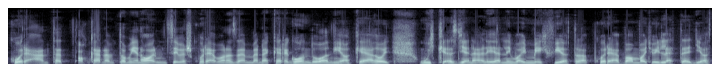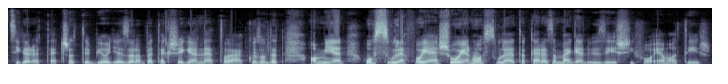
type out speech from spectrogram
korán, tehát akár nem tudom, ilyen 30 éves korában az embernek erre gondolnia kell, hogy úgy kezdjen elérni, vagy még fiatalabb korában, vagy hogy letegye a cigarettát, stb., hogy ezzel a betegséggel ne találkozom. Tehát amilyen hosszú lefolyás, olyan hosszú lehet akár ez a megelőzési folyamat is.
